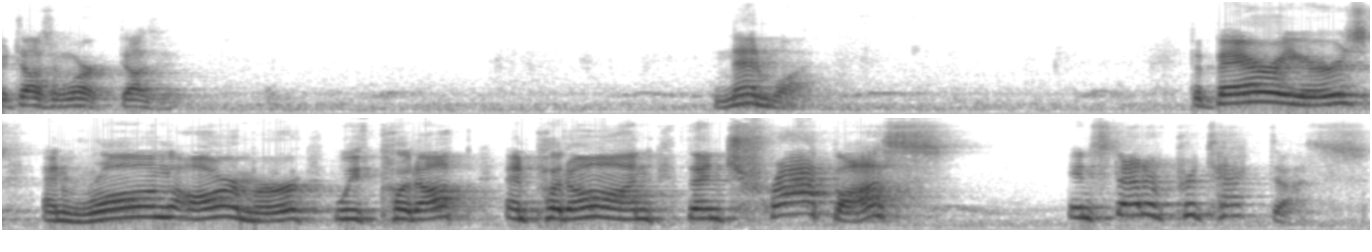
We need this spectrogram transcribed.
But it doesn't work, does it? And then what? The barriers and wrong armor we've put up and put on then trap us instead of protect us.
